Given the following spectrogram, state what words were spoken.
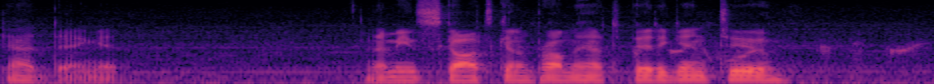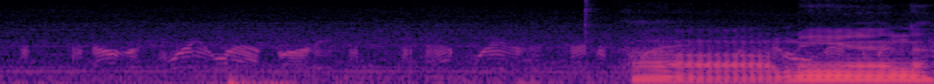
God dang it. That means Scott's going to probably have to pit again too. Oh, man.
